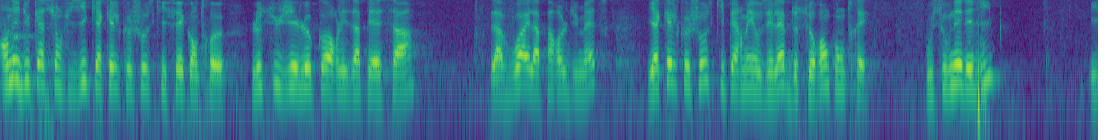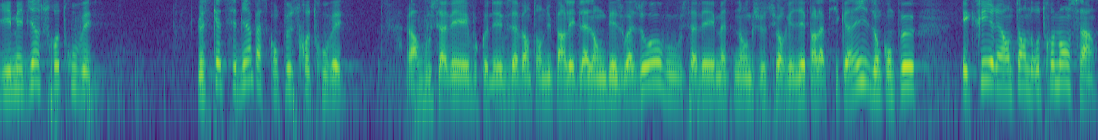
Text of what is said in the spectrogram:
en éducation physique, il y a quelque chose qui fait qu'entre le sujet, le corps, les APSA, la voix et la parole du maître, il y a quelque chose qui permet aux élèves de se rencontrer. Vous vous souvenez d'Eddie? Il aimait bien se retrouver. Le skate, c'est bien parce qu'on peut se retrouver. Alors vous savez, vous avez entendu parler de la langue des oiseaux, vous savez maintenant que je suis organisé par la psychanalyse, donc on peut écrire et entendre autrement ça.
